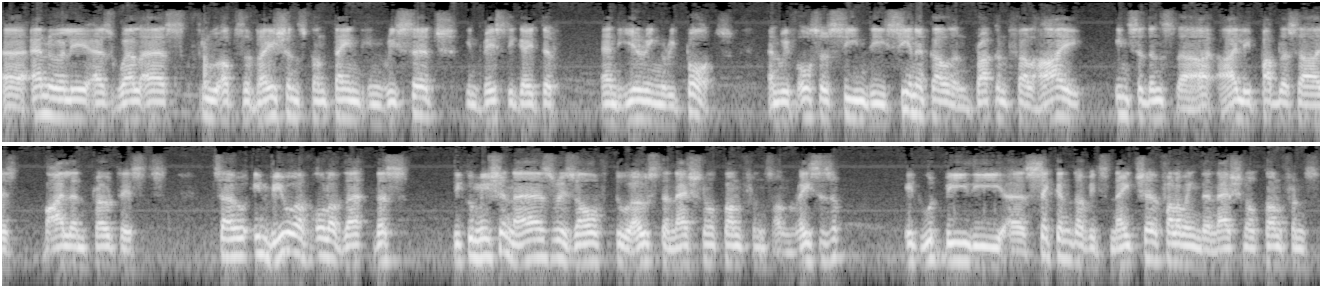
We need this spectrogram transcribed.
uh, annually as well as through observations contained in research, investigative and hearing reports. And we've also seen the Senekal and Brackenfell High incidents, the highly publicized violent protests. So in view of all of that, this, the Commission has resolved to host a national conference on racism. It would be the uh, second of its nature following the national conference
